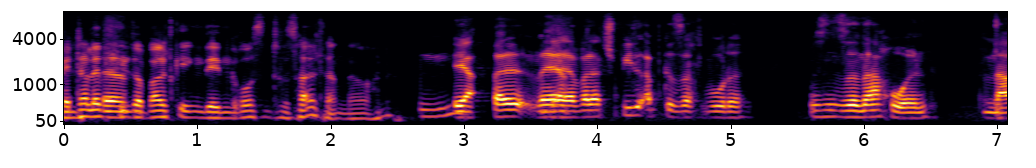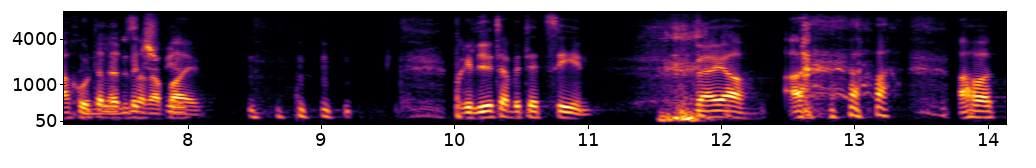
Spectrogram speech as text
Bentaleb Ähm, spielt doch bald gegen den großen TuS Haltern auch, ne? Mhm. Ja. Weil, weil, Ja. weil das Spiel abgesagt wurde. Müssen sie nachholen. Nachholen, dann ist er dabei. Brilliert er mit der 10. Naja, aber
